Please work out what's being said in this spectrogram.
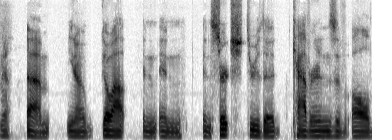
Yeah. um you know go out and and and search through the caverns of all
